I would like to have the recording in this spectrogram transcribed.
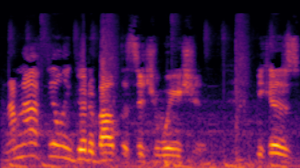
and I'm not feeling good about the situation because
